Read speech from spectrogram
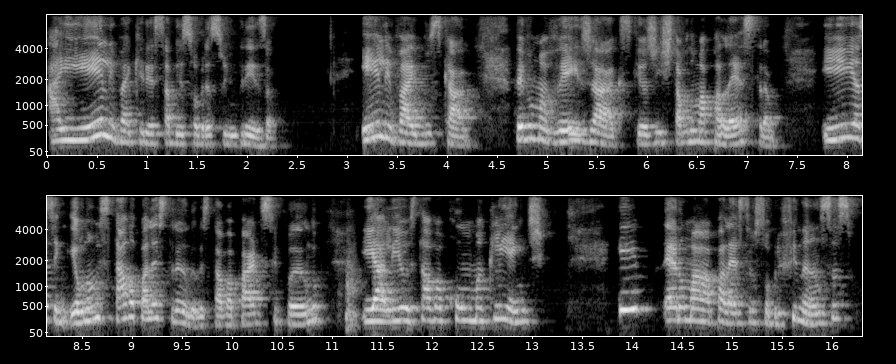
Aí ele vai querer saber sobre a sua empresa. Ele vai buscar. Teve uma vez, Jax, que a gente estava numa palestra E assim, eu não estava palestrando, eu estava participando, e ali eu estava com uma cliente. E era uma palestra sobre finanças,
